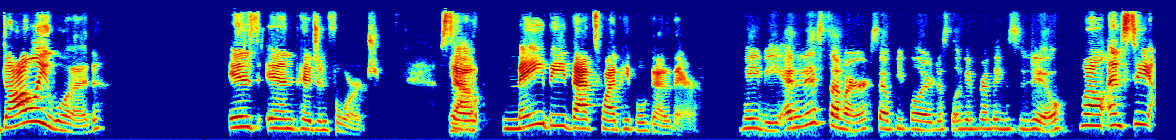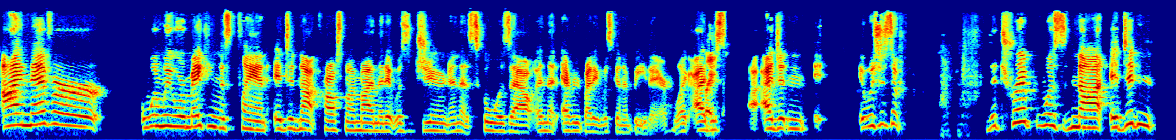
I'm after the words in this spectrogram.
Dollywood is in Pigeon Forge. So Yeah. maybe that's why people go there. Maybe. And it is summer, so people are just looking for things to do. Well, and see, I never, when we were making this plan, it did not cross my mind that it was June and that school was out and that everybody was going to be there. Like, I Right. just, I didn't, it, it was just a, the trip was not, it didn't,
